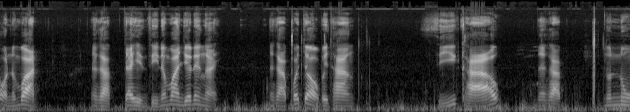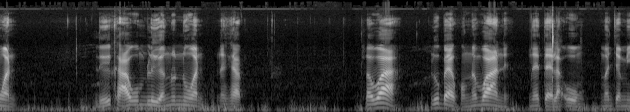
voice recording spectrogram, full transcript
อ่อนน้ำว่าน นะครับ จะเห็นสีน้ำว่านเยอะได้ไงนะครับ ก็จะออกไปทางสีขาวนะครับนวลนวลหรือขาวอมเหลืองนวลนวลนะครับ เพราะว่ารูปแบบของน้ำว่านเนี่ยในแต่ละองค์มันจะมี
